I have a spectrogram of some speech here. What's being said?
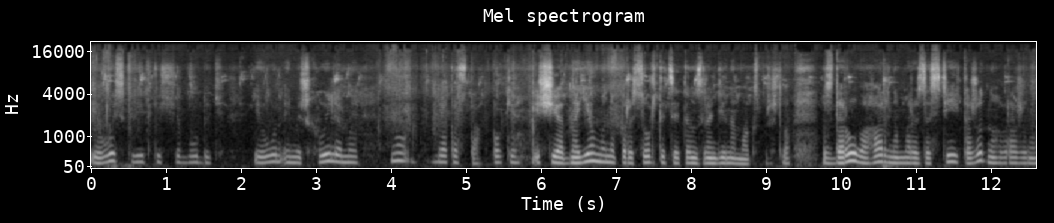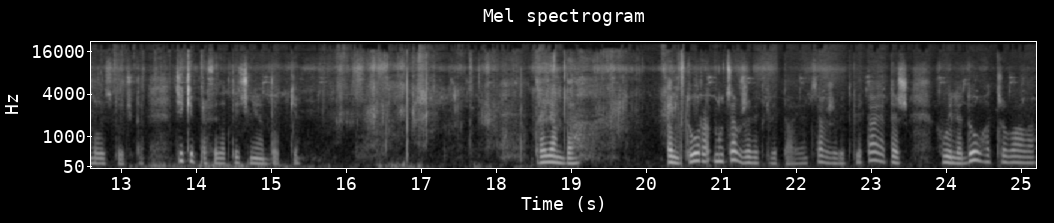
І ось квітки ще будуть, і он, і між хвилями. Ну, якось так. Поки і ще одна є в мене пересортиця, і там з Рандіна Макс прийшла. Здорова, гарна, морозостійка, жодного враженого листочка. Тільки профілактичні обробки. Троянда Ельтора, ну це вже відквітає. Це вже відквітає. Теж хвиля довго тривала.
